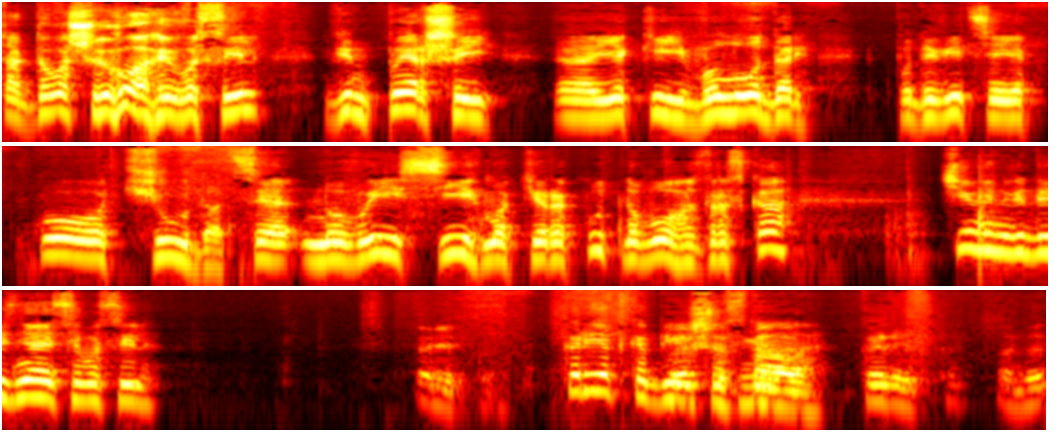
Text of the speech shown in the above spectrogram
Так, до вашої уваги, Василь. Він перший, е, який володар. Подивіться, якого чуда. Це новий Сігма Кіракут нового зразка. Чим він відрізняється, Василь? Каретка. Каретка більше Перша зміна. стала. Каретка. А де?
